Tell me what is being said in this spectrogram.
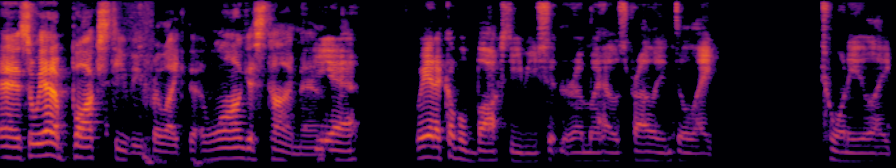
and so we had a box TV for like the longest time, man. Yeah. We had a couple box TVs sitting around my house probably until like twenty like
